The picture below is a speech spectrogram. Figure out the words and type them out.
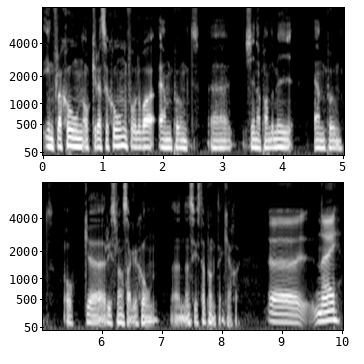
inflation och recession får väl vara en punkt, uh, Kina-pandemi en punkt och Rysslands aggression den sista punkten kanske? nej,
